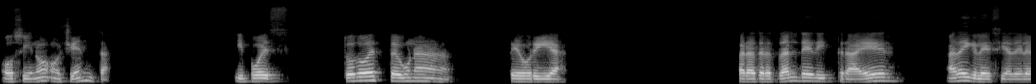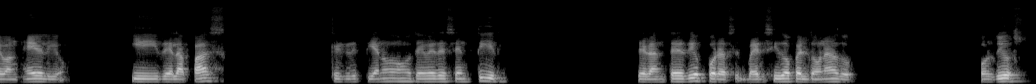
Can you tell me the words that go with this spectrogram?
o si no, 80. Y pues todo esto es una teoría para tratar de distraer a la iglesia del Evangelio y de la paz que el cristiano debe de sentir delante de Dios por haber sido perdonado por Dios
